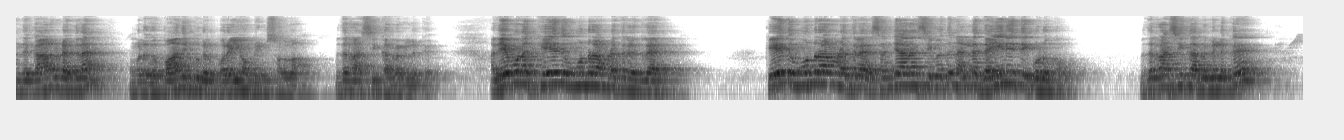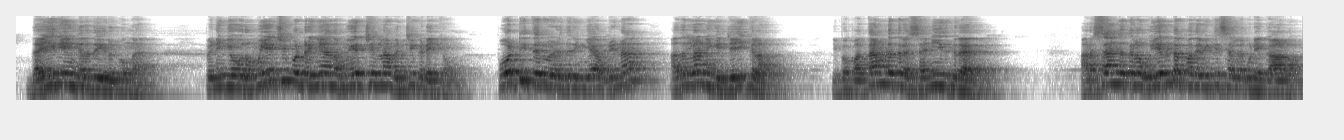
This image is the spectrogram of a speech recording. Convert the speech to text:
இந்த காலகட்டத்தில் உங்களுக்கு பாதிப்புகள் குறையும் அப்படின்னு சொல்லலாம் மிதராசிக்காரர்களுக்கு அதே போல் கேது மூன்றாம் இடத்துல இருக்கிறார். கேது மூன்றாம் இடத்துல சஞ்சாரம் செய்வது நல்ல தைரியத்தை கொடுக்கும். மிதராசிக்காரர்களுக்கு தைரியங்கிறது இருக்குங்க. இப்போ நீங்கள் ஒரு முயற்சி பண்ணுறீங்க அந்த முயற்சியெல்லாம் வெற்றி கிடைக்கும். போட்டித் தேர்வு எழுதுறீங்க அப்படின்னா அதெல்லாம் நீங்கள் ஜெயிக்கலாம். இப்போ பத்தாம் இடத்துல சனி இருக்கிறார். அரசாங்கத்தில் உயர்ந்த பதவிக்கு செல்லக்கூடிய காலம்.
